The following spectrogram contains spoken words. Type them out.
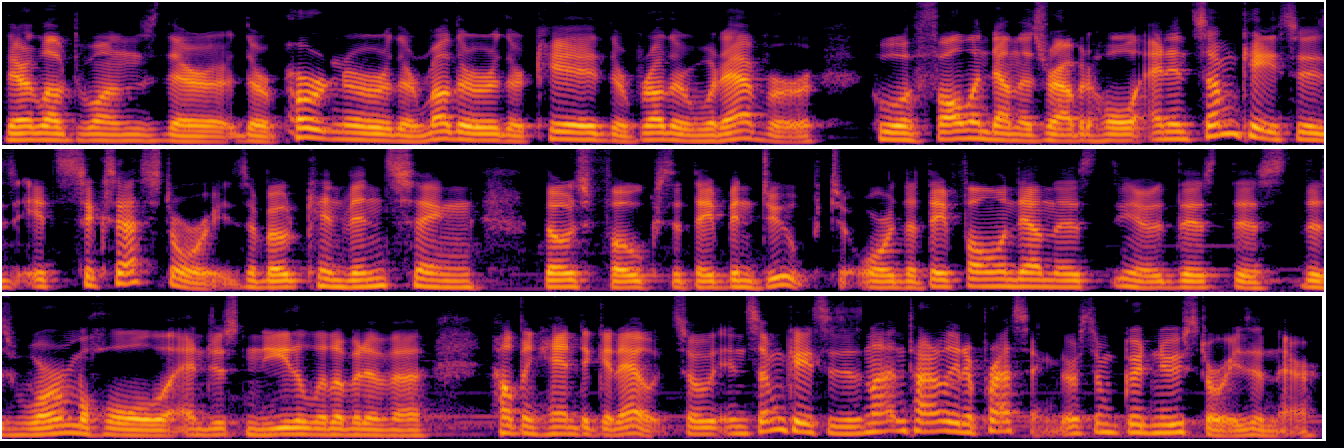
their loved ones, their their partner, their mother, their kid, their brother, whatever, who have fallen down this rabbit hole, and in some cases, it's success stories about convincing those folks that they've been duped or that they've fallen down this you know this this this wormhole and just need a little bit of a helping hand to get out. So in some cases, it's not entirely depressing. There's some good news stories in there.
